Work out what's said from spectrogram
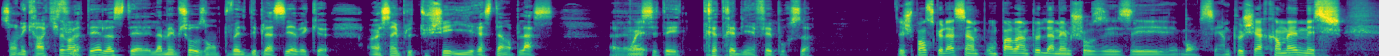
son écran qui vrai. flottait. Là, c'était la même chose. On pouvait le déplacer avec euh, un simple toucher et il restait en place. C'était très très bien fait pour ça. Et je pense que là, un- on parle un peu de la même chose. C'est bon, c'est un peu cher quand même, mais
